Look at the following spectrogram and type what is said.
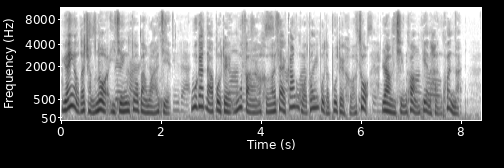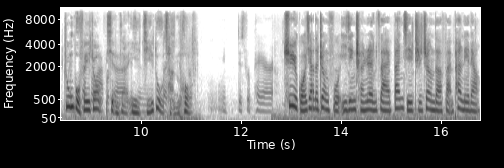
原有的承诺已经多半瓦解。乌干达部队无法和在刚果东部的部队合作，让情况变得很困难。中部非洲现在已极度残破。区域国家的政府已经承认在班级执政的反叛力量。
